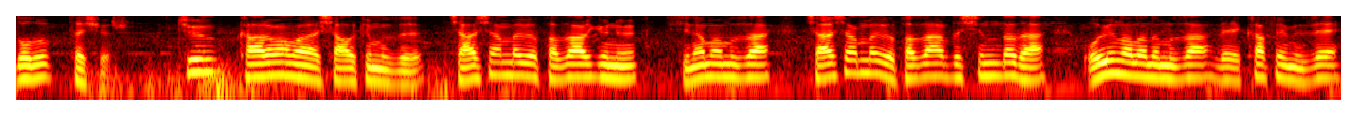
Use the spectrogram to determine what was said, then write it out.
dolup taşıyor. Tüm Kahramanmaraş halkımızı çarşamba ve pazar günü sinemamıza, çarşamba ve pazar dışında da oyun alanımıza ve kafemize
